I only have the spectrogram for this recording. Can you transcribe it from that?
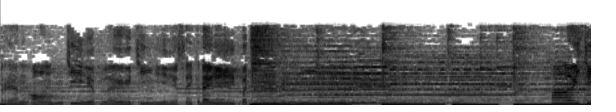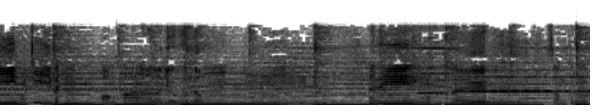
ព្រះអង្គជាផ្លូវជាសេចក្តីពិតហើយជាជីវិតអង្គយូរលងរៀប ផ្លូវសង្គ្រោះ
